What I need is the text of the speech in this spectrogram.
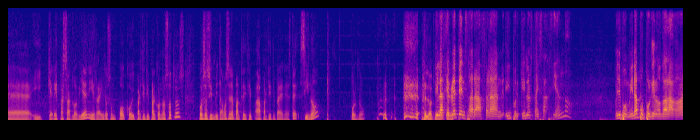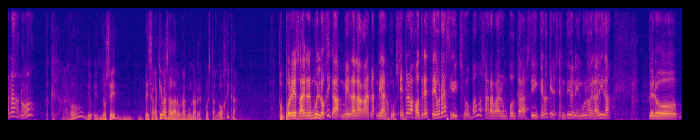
eh, y queréis pasarlo bien y reíros un poco y participar con nosotros, pues os invitamos en particip- a participar en este. Si no, pues no. Es lo que Y la gente pensará, Fran, ¿y por qué lo estáis haciendo? Oye, pues mira, pues porque nos da la gana, ¿no? Claro, no sé, pensaba que ibas a dar una, alguna respuesta lógica. Pues por eso, eres muy lógica, me da la gana. Mira Ah, tú, pues he sí. trabajado 13 horas y he dicho, vamos a grabar un podcast así, que no tiene sentido ninguno de la vida, pero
